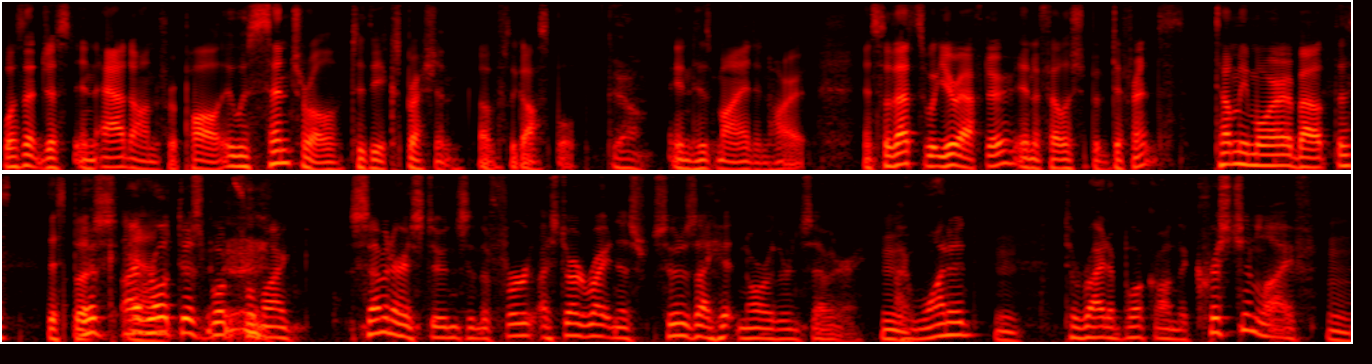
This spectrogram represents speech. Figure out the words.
wasn't just an add-on for Paul. It was central to the expression of the gospel Yeah. in his mind and heart. And so that's what you're after in a fellowship of difference. Tell me more about this this book. This, I wrote this book for my seminary students. In the first, I started writing this as soon as I hit Northern Seminary. Hmm. I wanted hmm. To write a book on the Christian life hmm.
